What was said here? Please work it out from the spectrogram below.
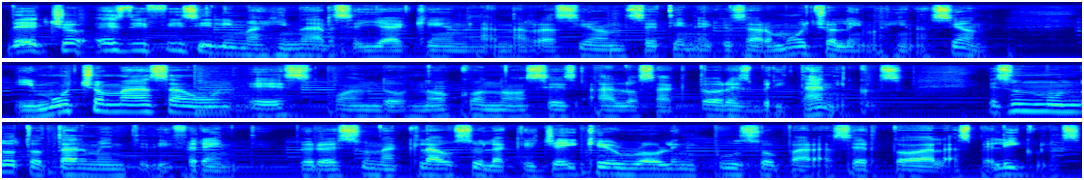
De hecho, es difícil imaginarse ya que en la narración se tiene que usar mucho la imaginación. Y mucho más aún es cuando no conoces a los actores británicos. Es un mundo totalmente diferente, pero es una cláusula que J.K. Rowling puso para hacer todas las películas.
